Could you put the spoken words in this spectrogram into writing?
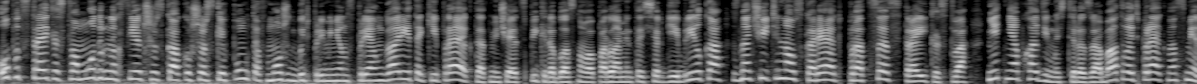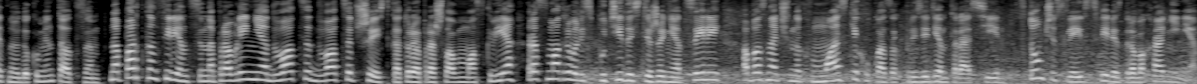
Опыт строительства модульных фельдшерско-акушерских пунктов может быть применен в Приангарии. Такие проекты, отмечает спикер областного парламента Сергей Брилко, значительно ускоряют процесс строительства. Нет необходимости разрабатывать проектно-сметную документацию. На партконференции направления 2026, которая прошла в Москве, рассматривались пути достижения целей, обозначенных в майских указах президента России, в том числе и в сфере здравоохранения.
